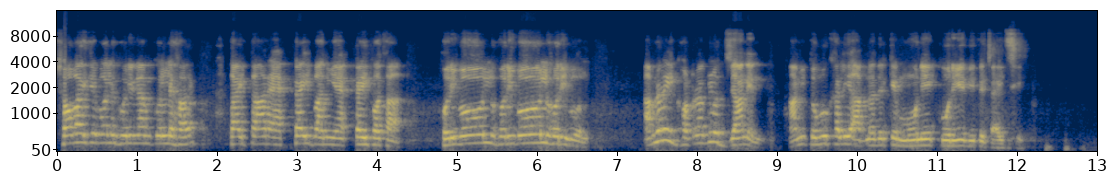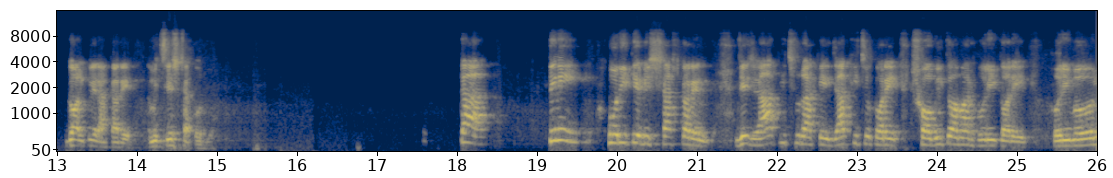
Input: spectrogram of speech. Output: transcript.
সবাই যে বলে হরিনাম করলে হয়, তাই তার একটাই বাণী, একটাই কথা, হরিবোল হরিবোল হরিবোল। আপনারা এই ঘটনাগুলো জানেন, আমি তবু খালি আপনাদেরকে মনে করিয়ে দিতে চাইছি। গল্পের আকারে আমি চেষ্টা করব। তা তিনি হরিকে বিশ্বাস করেন যে যা কিছু রাখে, যা কিছু করে, সবই তো আমার হরি করে। হরি বল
